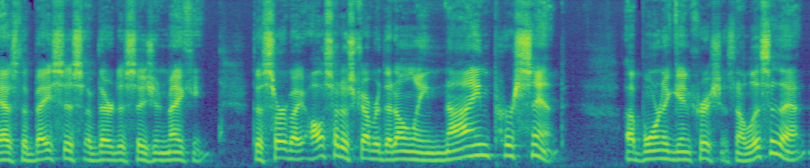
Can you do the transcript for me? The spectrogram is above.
as the basis of their decision making. The survey also discovered that only 9% of born again Christians, now listen to that,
